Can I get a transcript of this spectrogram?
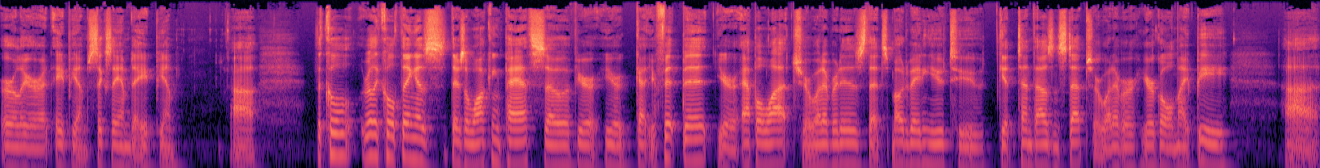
earlier at 8 p.m., 6 a.m. to 8 p.m. Uh, the cool, really cool thing is there's a walking path. So if you're you're got your Fitbit, your Apple Watch, or whatever it is that's motivating you to get 10,000 steps or whatever your goal might be, uh,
